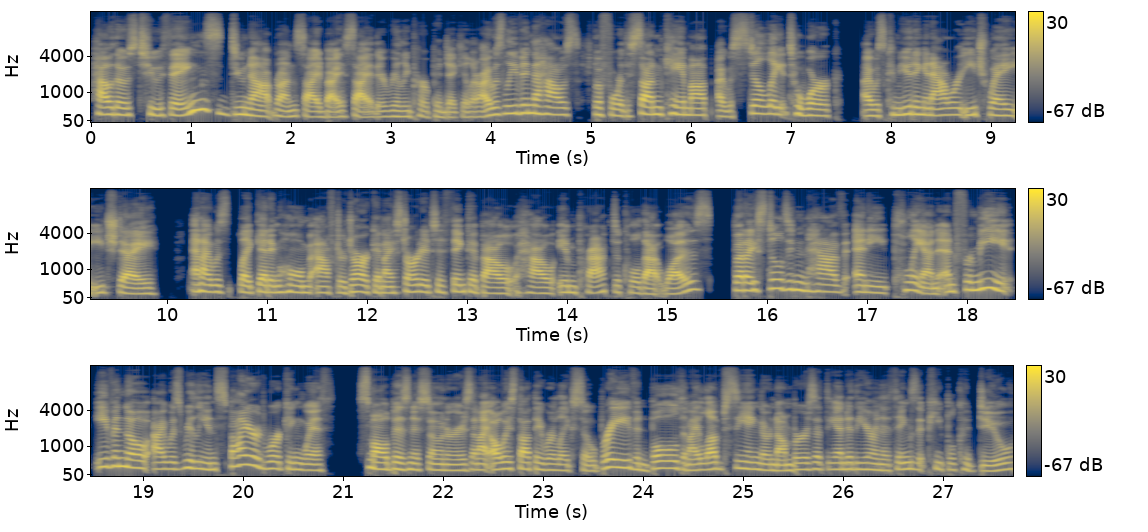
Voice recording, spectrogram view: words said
how those two things do not run side by side. They're really perpendicular. I was leaving the house before the sun came up. I was still late to work. I was commuting an hour each way each day. And I was like getting home after dark. And I started to think about how impractical that was. But I still didn't have any plan. And for me, even though I was really inspired working with small business owners. And I always thought they were like so brave and bold. And I loved seeing their numbers at the end of the year and the things that people could do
